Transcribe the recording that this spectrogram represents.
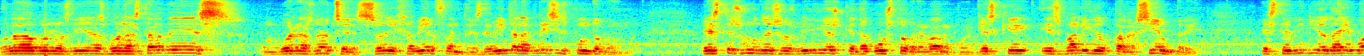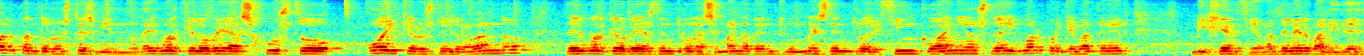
Hola, buenos días, buenas tardes o buenas noches. Soy Javier Fuentes de Vitalacrisis.com. Este es uno de esos vídeos que da gusto grabar porque es que es válido para siempre. Este vídeo da igual cuando lo estés viendo, da igual que lo veas justo hoy que lo estoy grabando, da igual que lo veas dentro de una semana, dentro de un mes, dentro de cinco años, da igual porque va a tener vigencia, va a tener validez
